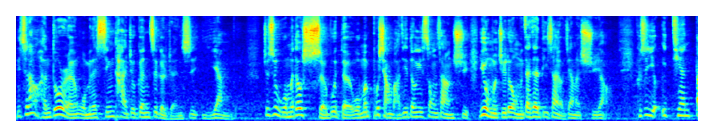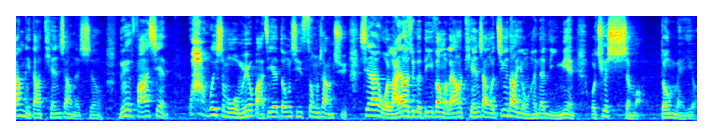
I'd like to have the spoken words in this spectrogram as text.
你知道很多人我们的心态就跟这个人是一样的，就是我们都舍不得，我们不想把这些东西送上去，因为我们觉得我们在这地上有这样的需要。可是有一天，当你到天上的时候，你会发现，哇，为什么我没有把这些东西送上去？现在我来到这个地方，我来到天上，我进入到永恒的里面，我却什么都没有。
